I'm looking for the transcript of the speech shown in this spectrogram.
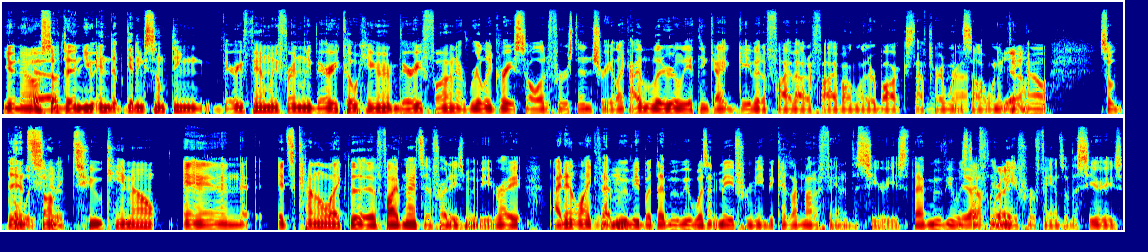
You know. Yeah. So then you end up getting something very family friendly, very coherent, very fun, a really great solid first entry. Like I literally, I think I gave it a five out of five on Letterboxd after I went and saw it when it Yeah. came out. So then Holy Sonic shit. 2 came out, and it's kind of like the Five Nights at Freddy's movie, right? I didn't like that Mhm. movie, but that movie wasn't made for me because I'm not a fan of the series. That movie was Yeah, definitely right. made for fans of the series.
